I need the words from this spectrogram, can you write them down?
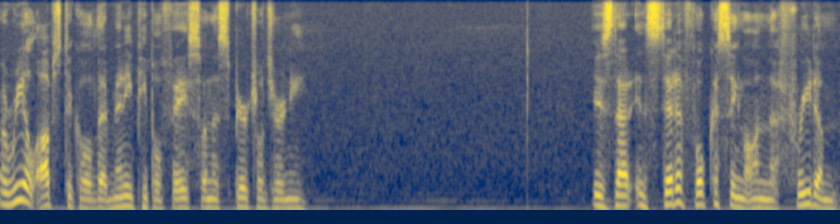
A real obstacle that many people face on the spiritual journey is that instead of focusing on the freedom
